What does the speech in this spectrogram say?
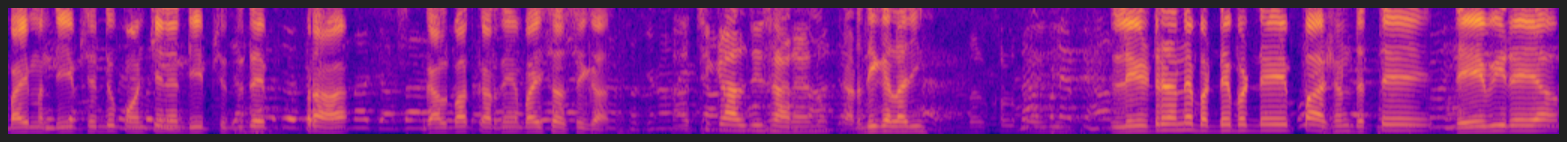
ਬਾਈ ਮਨਦੀਪ ਸਿੱਧੂ ਪਹੁੰਚੇ ਨੇ। ਦੀਪ ਸਿੱਧੂ ਦੇ ਭਰਾ। ਗੱਲਬਾਤ ਕਰਦੇ ਆ ਬਾਈ ਸਤਿ ਸ਼੍ਰੀ ਅਕਾਲ। ਸਤਿ ਸ਼੍ਰੀ ਅਕਾਲ ਜੀ ਸਾਰਿਆਂ ਨੂੰ। ਚੜ੍ਹਦੀ ਕਲਾ ਜੀ। ਬਿਲਕੁਲ ਬਾਈ ਜੀ। ਲੀਡਰਾਂ ਨੇ ਵੱਡੇ ਵੱਡੇ ਭਾਸ਼ਣ ਦਿੱਤੇ ਦੇ ਵੀ ਰਹੇ ਆ।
